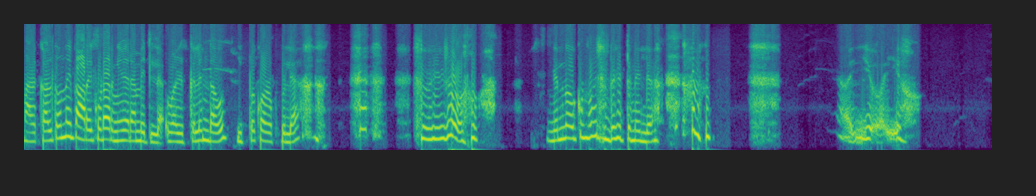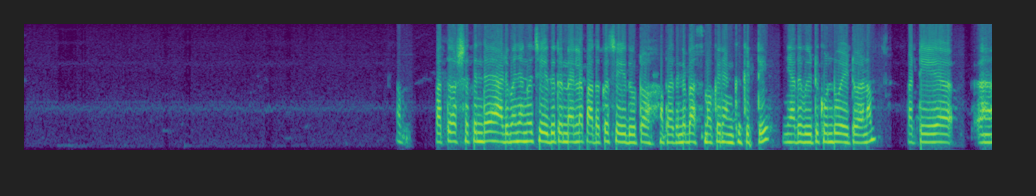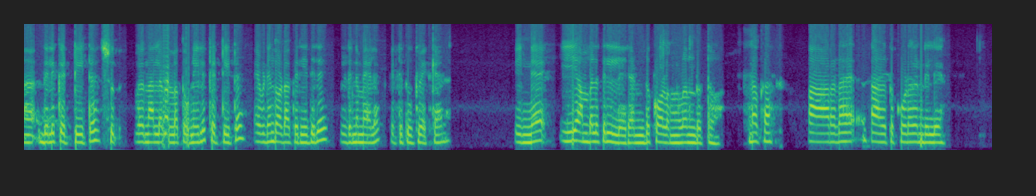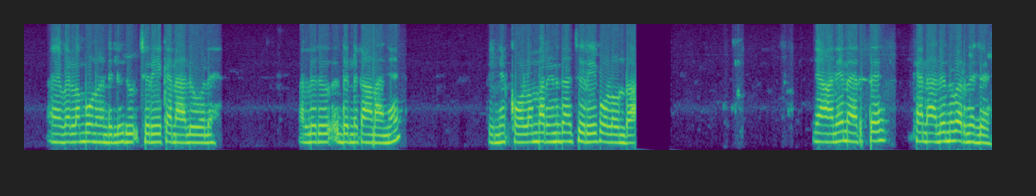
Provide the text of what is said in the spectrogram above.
മഴക്കാലത്തൊന്നും ഈ പാറയിൽ കൂടെ ഇറങ്ങി വരാൻ പറ്റില്ല. വഴുക്കലുണ്ടാവും. ഇപ്പൊ കുഴപ്പമില്ല. വീഴോ? ഇങ്ങനെ നോക്കുമ്പോ എന്ത് കിട്ടണില്ല. അയ്യോ അയ്യോ. പത്ത് വർഷത്തിന്റെ അടിമ ഞങ്ങൾ ചെയ്തിട്ടുണ്ടായില്ല അപ്പൊ അതൊക്കെ ചെയ്തു കേട്ടോ അപ്പൊ അതിന്റെ ഭസ്മൊക്കെ ഞങ്ങൾക്ക് കിട്ടി. ഇനി അത് വീട്ടിൽ കൊണ്ടുപോയിട്ട് വേണം. പട്ടിയെ ഇതിൽ കെട്ടിയിട്ട് നല്ല വെള്ള തുണിയിൽ കെട്ടിയിട്ട് എവിടെയും തൊടാത്ത രീതിയിൽ വീടിന് മേലെ കെട്ടി തൂക്കി വെക്കാൻ. പിന്നെ ഈ അമ്പലത്തിലില്ലേ രണ്ട് കുളങ്ങളുണ്ട് കേട്ടോ എന്നൊക്കെ പാറയുടെ താഴത്ത് കൂടെ കണ്ടില്ലേ? വെള്ളം പോണ കണ്ടില്ലേ? ഒരു ചെറിയ കനാല് പോലെ. നല്ലൊരു ഇതുണ്ട് കാണാന് പിന്നെ കുളം പറയുന്നത് ആ ചെറിയ കുളം ഉണ്ട് ഞാൻ നേരത്തെ കനാൽ എന്ന് പറഞ്ഞില്ലേ?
